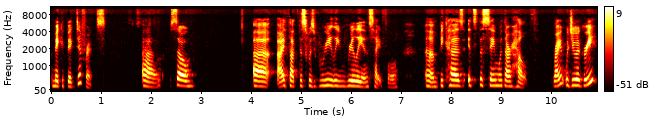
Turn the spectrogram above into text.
make a big difference. Uh, so uh, I thought this was really, really insightful um, because it's the same with our health, right? Would you agree?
